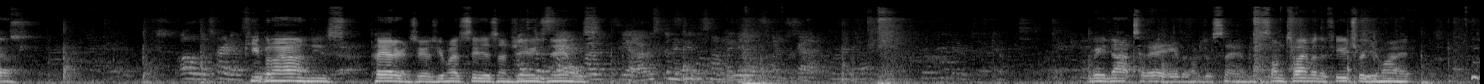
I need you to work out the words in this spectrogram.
Yeah. Oh, that's right. I Keep an eye on these patterns, because you might see this on Jamie's nails. yeah, I was going to do this on my nails and I forgot. I mean, not today, but I'm just saying, sometime in the future you might.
